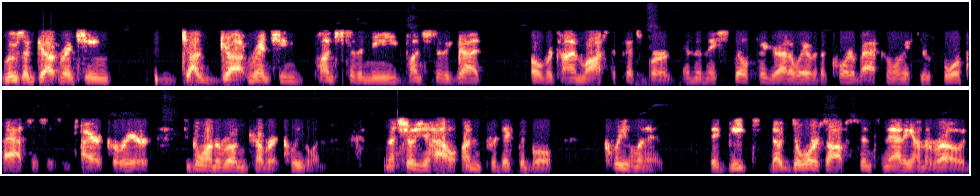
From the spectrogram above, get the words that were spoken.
lose a gut wrenching gut wrenching punch to the knee, punch to the gut, overtime loss to Pittsburgh, and then they still figure out a way with a quarterback who only threw four passes his entire career to go on the road and cover at Cleveland. And that shows you how unpredictable Cleveland is. They beat the doors off Cincinnati on the road,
